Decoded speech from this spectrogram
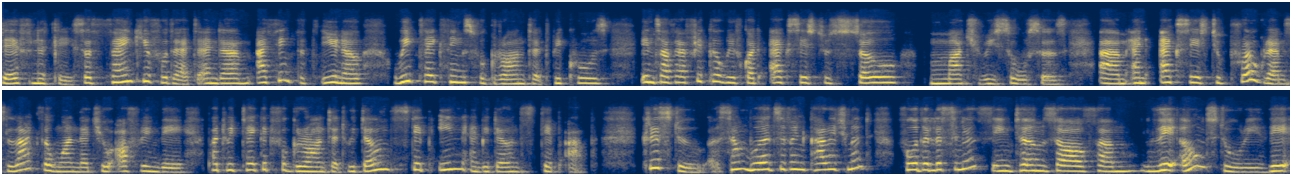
Definitely. So thank you for that. And um, I think that, you know, we take things for granted because in South Africa, we've got access to so much resources um, and access to programs like the one that you're offering there, but we take it for granted. We don't step in and we don't step up. Christu, uh, some words of encouragement for the listeners in terms of um, their own story, their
